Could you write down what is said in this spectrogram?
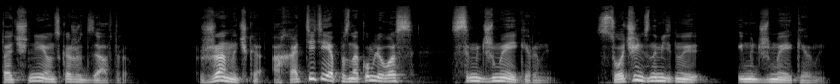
точнее он скажет завтра. «Жанночка, а хотите я познакомлю вас с имиджмейкерами? С очень знаменитыми имиджмейкерами.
